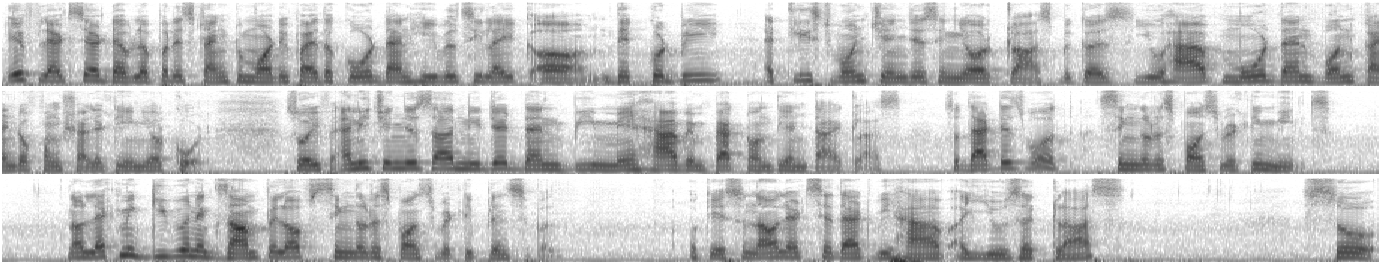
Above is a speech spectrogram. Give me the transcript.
if let's say a developer is trying to modify the code then he will see like uh, there could be at least one changes in your class because you have more than one kind of functionality in your code. So if any changes are needed then we may have impact on the entire class. So that is what single responsibility means. Now let me give you an example of single responsibility principle. Okay so now let's say that we have a user class so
